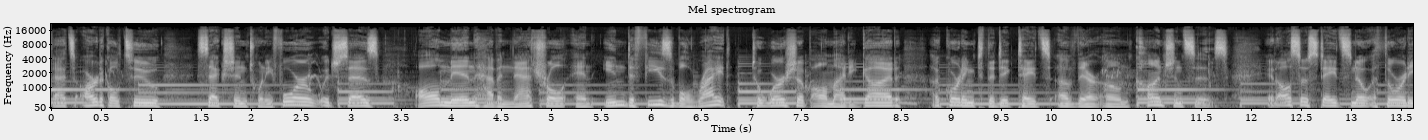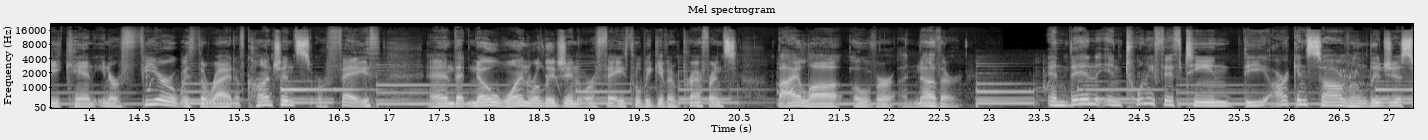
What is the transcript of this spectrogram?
That's Article 2, Section 24, which says all men have a natural and indefeasible right to worship Almighty God according to the dictates of their own consciences. It also states no authority can interfere with the right of conscience or faith, and that no one religion or faith will be given preference by law over another. And then in 2015, the Arkansas Religious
